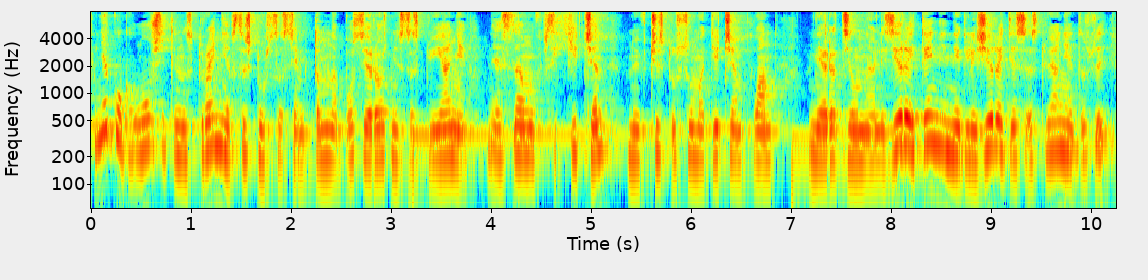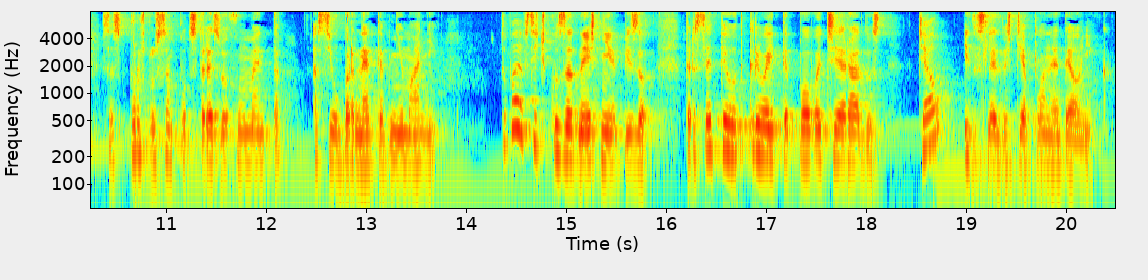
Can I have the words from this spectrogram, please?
Понякога лошите настроения всъщност са симптом на по-сериозни състояния, не само в психичен, но и в чисто соматичен план. Не рационализирайте и не неглижирайте състоянието си с просто съм под стрес в момента, а си обърнете внимание. Това е всичко за днешния епизод. Търсете и откривайте повече радост. Чао и до следващия понеделник!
